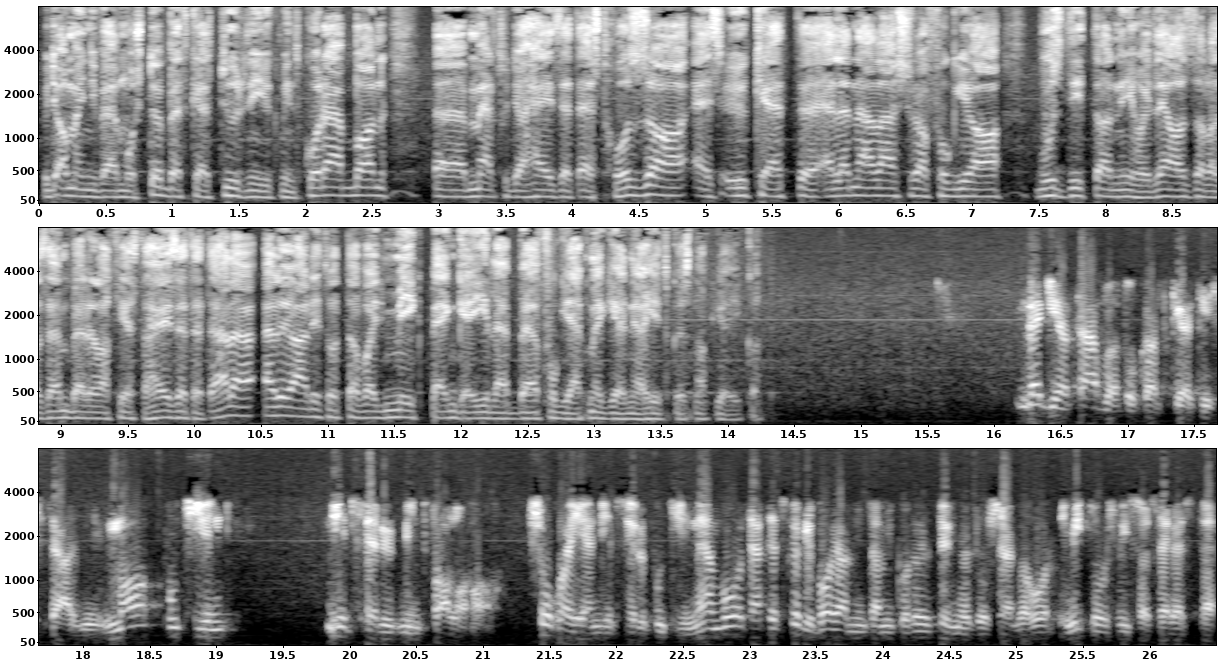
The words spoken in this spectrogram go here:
hogy amennyivel most többet kell tűrniük, mint korábban, mert hogy a helyzet ezt hozza, ez őket ellenállásra fogja buzdítani, hogy le azzal az emberrel, aki ezt a helyzetet ele előállította, vagy még penge életben fogják megélni a hétköznapjaikat? Megint a táblatokat kell tisztázni. Ma Putyin népszerűbb, mint valaha. Soha ilyen népszerű Putyin nem volt, tehát ez körülbelül olyan, mint amikor öltőmöldósága Horti Miklós visszaszerezte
